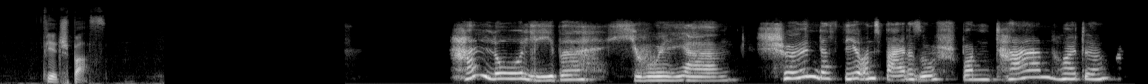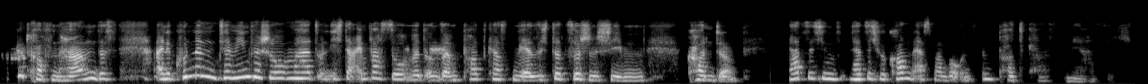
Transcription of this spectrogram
Viel Spaß! Hallo, liebe Julia. Schön, dass wir uns beide so spontan heute getroffen haben, dass eine Kundin einen Termin verschoben hat und ich da einfach so mit unserem Podcast mehr sich dazwischen schieben konnte. Herzlich, herzlich willkommen erstmal bei uns im Podcast Mehrsicht.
